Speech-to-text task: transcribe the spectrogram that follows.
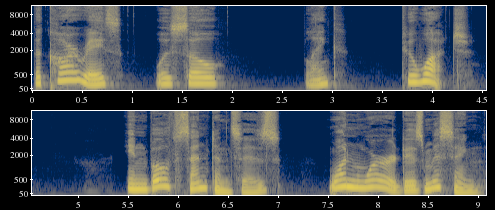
The car race was so blank to watch. In both sentences, one word is missing.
